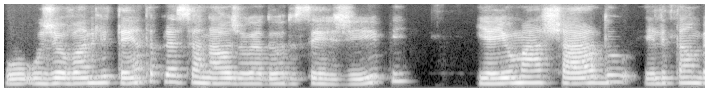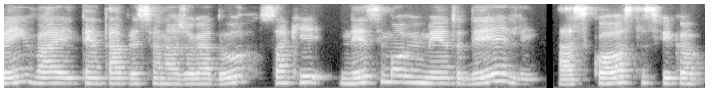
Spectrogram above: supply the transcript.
o, o Giovanni ele tenta pressionar o jogador do Sergipe, e aí o Machado, ele também vai tentar pressionar o jogador, só que nesse movimento dele, as costas ficam,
